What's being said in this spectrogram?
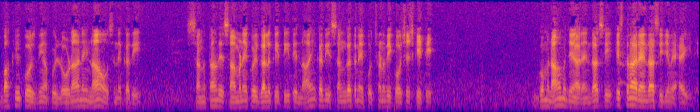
ਬਾਕੀ ਕੁਝ ਦੀਆਂ ਕੋਈ ਲੋੜਾਂ ਨਹੀਂ, ਨਾ ਉਸਨੇ ਕਦੀ ਸੰਗਤਾਂ ਦੇ ਸਾਹਮਣੇ ਕੋਈ ਗੱਲ ਕੀਤੀ ਤੇ ਨਾ ਹੀ ਕਦੀ ਸੰਗਤ ਨੇ ਪੁੱਛਣ ਦੀ ਕੋਸ਼ਿਸ਼ ਕੀਤੀ। ਗੁਮਨਾਮ ਜਿਹਾ ਰਹਿੰਦਾ ਸੀ, ਇਸ ਤਰ੍ਹਾਂ ਰਹਿੰਦਾ ਸੀ ਜਿਵੇਂ ਹੈ ਹੀ ਨਹੀਂ।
